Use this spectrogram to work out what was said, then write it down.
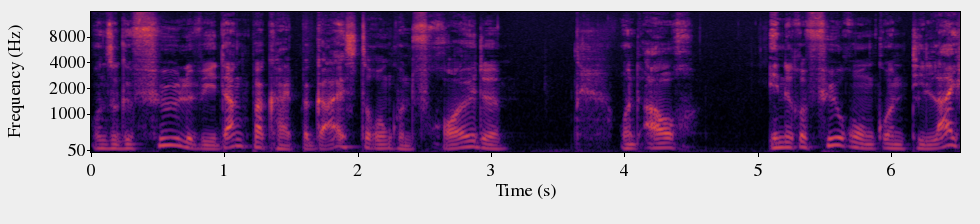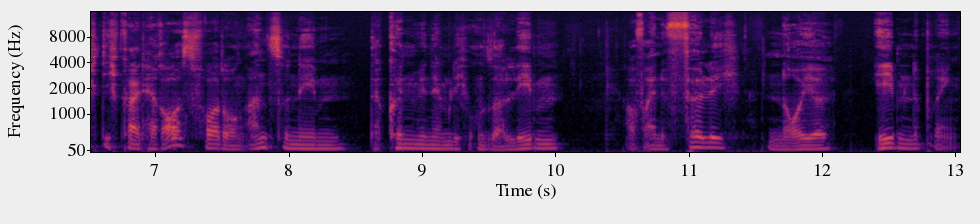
unsere Gefühle wie Dankbarkeit, Begeisterung und Freude und auch innere Führung und die Leichtigkeit, Herausforderungen anzunehmen, da können wir nämlich unser Leben auf eine völlig neue Ebene bringen.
